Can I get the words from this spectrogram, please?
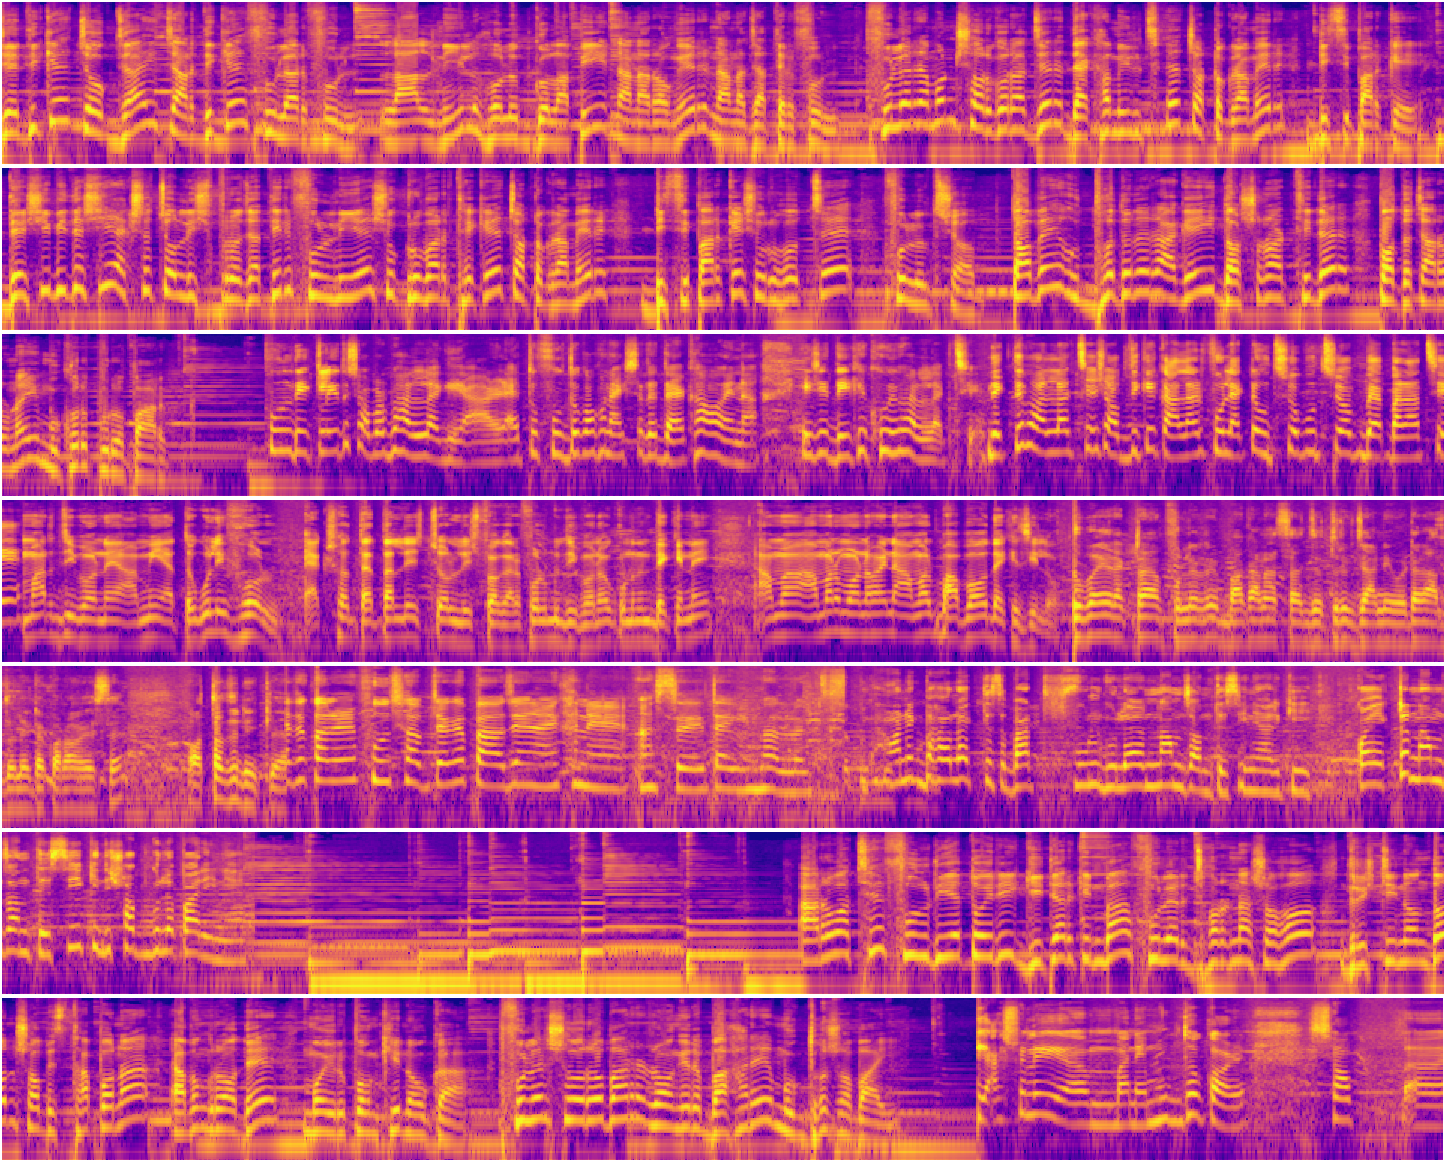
যেদিকে চোখ যায়, চারদিকে ফুল আর ফুল। লাল, নীল, হলুদ, গোলাপি, নানা রঙের, নানা জাতের ফুল। ফুলের এমন স্বর্গরাজ্যের দেখা মিলছে চট্টগ্রামের ডিসি পার্কে। দেশি বিদেশি একশো চল্লিশ প্রজাতির ফুল নিয়ে শুক্রবার থেকে চট্টগ্রামের ডিসি পার্কে শুরু হচ্ছে ফুল উৎসব। তবে উদ্বোধনের আগেই দর্শনার্থীদের পদচারণায় মুখর পুরো পার্ক। ফুল দেখলেই তো সবার ভালো লাগে। আর এত ফুল তো কখনো একসাথে দেখা হয় না। এই যে দেখে খুবই ভালো লাগছে। দেখতে ভালো লাগছে সবদিকে কালারফুল একটা উৎসব উৎসব ব্যাপার আছে। আমার জীবনে আমি এতগুলি ফুল একশো তেতাল্লিশ চল্লিশ প্রকার ফুল জীবনেও কোনোদিন দেখি নাই। আমার আমার মনে হয় না আমার বাবাও দেখেছিল। দুবাইয়ের একটা ফুলের বাগান আছে যতটুকু জানি ওটার আদলে এটা করা হয়েছে। অত্যাধুনিক। এত কালারের ফুল সব জায়গায় পাওয়া যায় না এখানে আছে তাই ভালো লাগছে। অনেক ভালো লাগতেছে বাট ফুলগুলোর নাম জানতেছি না আর কি। কয়েকটা নাম জানতেছি কিন্তু সবগুলো পারি না। আরও আছে, ফুল দিয়ে তৈরি গিটার কিংবা ফুলের ঝর্ণা সহ দৃষ্টিনন্দন, সব স্থাপনা এবং হ্রদে ময়ূরপঙ্খী নৌকা। ফুলের সৌরবার রঙের বাহারে মুগ্ধ সবাই। আসলে মানে মুগ্ধকর। সব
